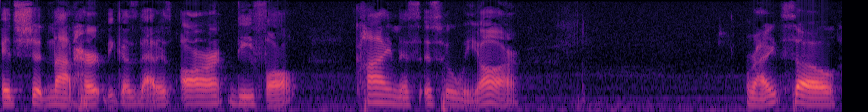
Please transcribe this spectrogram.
It should not hurt because that is our default. Kindness is who we are right? So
